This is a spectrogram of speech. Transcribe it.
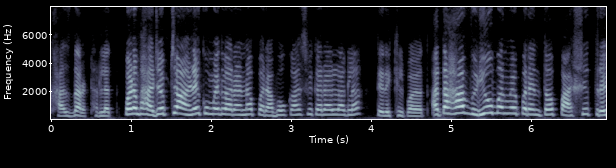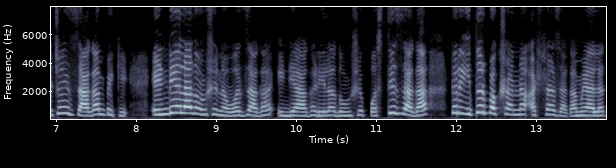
खासदार ठरलेत. पण भाजपच्या अनेक उमेदवारांना पराभव का स्वीकारायला लागला ते देखील पाहूयात. आता हा व्हिडिओ बनवेपर्यंत पाचशे त्रेचाळीस जागांपैकी एनडीएला दोनशे नव्वद जागा इंडिया आघाडीला दोनशे पस्तीस जागा तर इतर पक्षांना अठरा जागा मिळाल्यात.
